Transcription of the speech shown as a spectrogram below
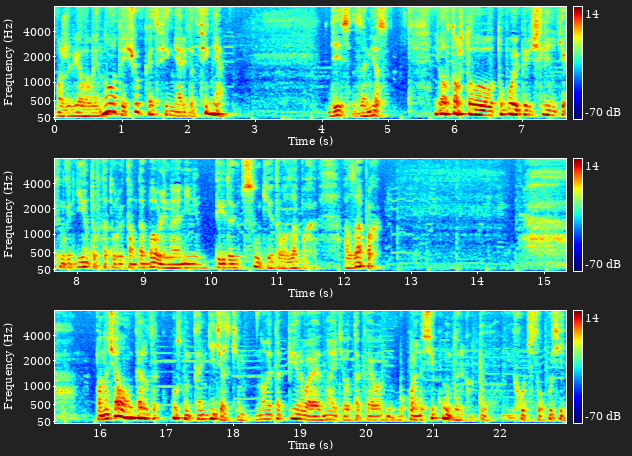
можжевеловые ноты, еще какая-то фигня, ребят, фигня. Здесь замес Дело в том, что тупое перечисление тех ингредиентов, которые там добавлены, они не передают сути этого запаха. А запах Поначалу он кажется вкусным кондитерским, но это первая, знаете, вот такая вот буквально секунда, только пух, и хочется укусить.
